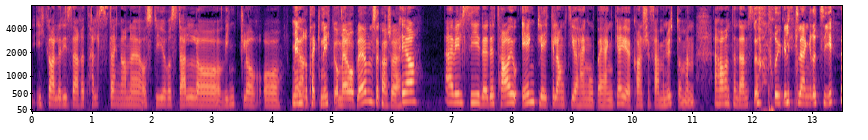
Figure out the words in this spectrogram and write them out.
ikke alle disse her teltstengene og styr og stell og vinkler og Mindre teknikk og mer opplevelse, kanskje? Ja, jeg vil si det. Det tar jo egentlig ikke lang tid å henge opp ei hengekøye, kanskje fem minutter, men jeg har en tendens til å bruke litt lengre tid.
